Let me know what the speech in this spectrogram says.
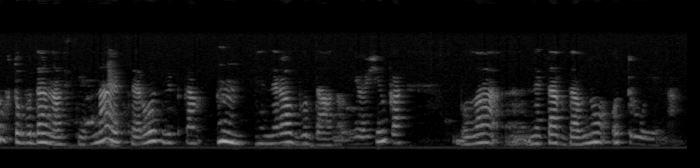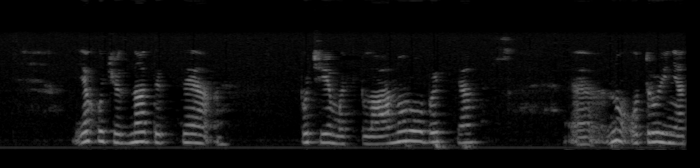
Ну, хто Будана всі знають, це розвідка генерал Буданов. Його жінка була е, не так давно отруєна. Я хочу знати, це по чимось плану робиться. Е, Ну, отруєння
